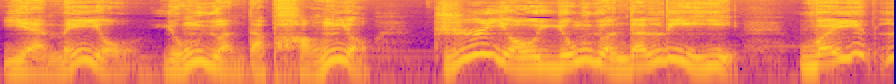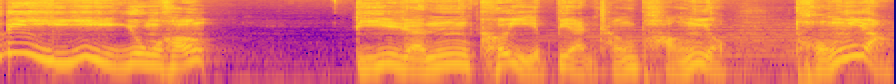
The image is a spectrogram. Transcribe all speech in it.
也没有永远的朋友，只有永远的利益，唯利益永恒。敌人可以变成朋友，同样，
